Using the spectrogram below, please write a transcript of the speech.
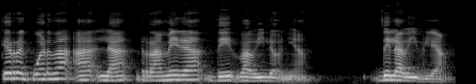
que recuerda a la ramera de Babilonia, de la Biblia.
